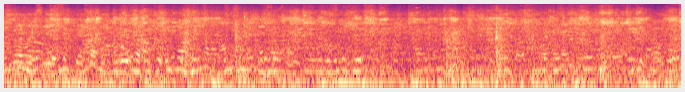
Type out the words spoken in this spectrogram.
Thank you.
